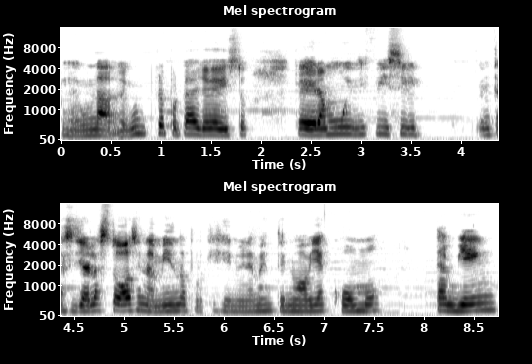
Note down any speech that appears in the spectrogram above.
En algún, lado- en algún reportaje yo había visto que era muy difícil encasillarlas todas en la misma porque genuinamente no había cómo. También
